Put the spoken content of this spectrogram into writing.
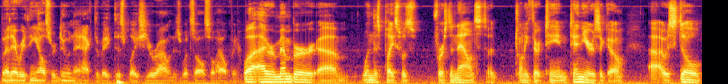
but everything else we're doing to activate this place year round is what's also helping Well, I remember um, when this place was first announced, uh, 2013, 10 years ago. Uh, I was still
